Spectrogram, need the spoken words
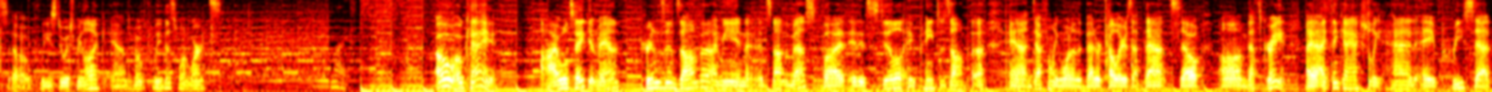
So please do wish me luck, and hopefully this one works. Life. Oh, okay. I will take it, man. Crimson Zomba, I mean, it's not the best, but it is still a painted Zomba, and definitely one of the better colors at that, so um, that's great. I, I think I actually had a preset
